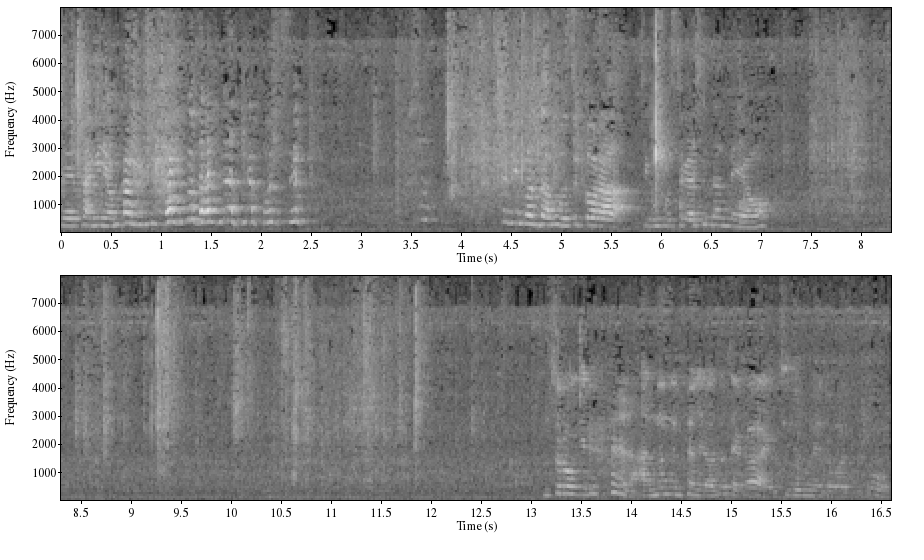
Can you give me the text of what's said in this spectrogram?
네, 당연히 영감을 하고 다니는 모습. 틀린 건 다 보스 거라 지금 보스가 신났네요. 부스러기를 안 넣는 편이라서 제가 지저분해져가지고.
